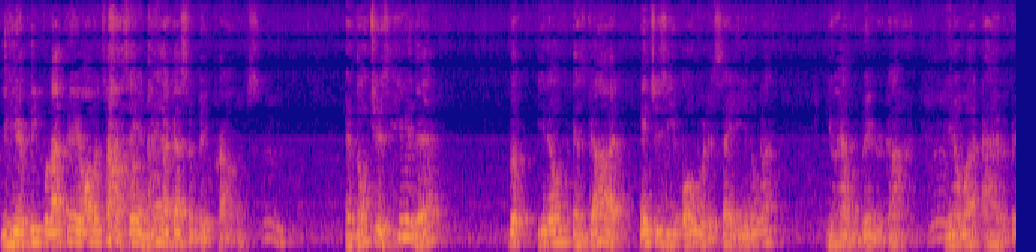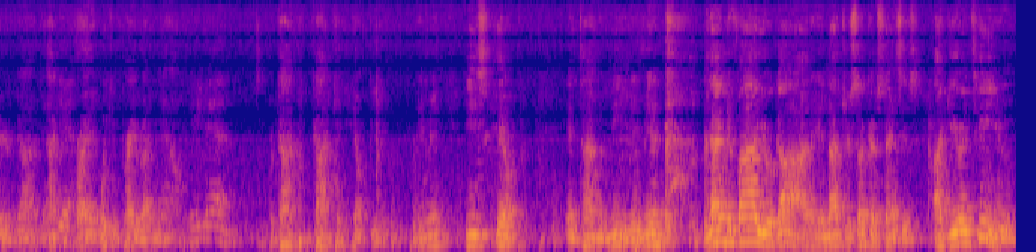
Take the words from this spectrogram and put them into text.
you hear people out there all the time saying, man, I got some big problems. Mm. And don't just hear that, but you know, as God inches you over to say, you know what? You have a bigger God. Mm. You know what? I have a bigger God. And I can Yes. pray. We can pray right now. Amen. But God, God can help you. Amen. He's help in time of need. Amen. Magnify your God and not your circumstances. I guarantee you,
